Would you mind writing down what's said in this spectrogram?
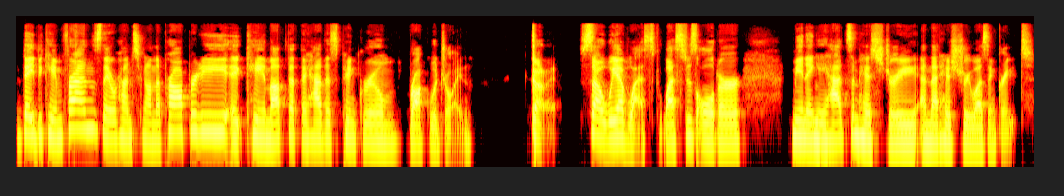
they became friends, they were hunting on the property. It came up that they had this pink room, Brock would join. Got it. So we have West. West is older, meaning he mm-hmm. had some history, and that history wasn't great.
